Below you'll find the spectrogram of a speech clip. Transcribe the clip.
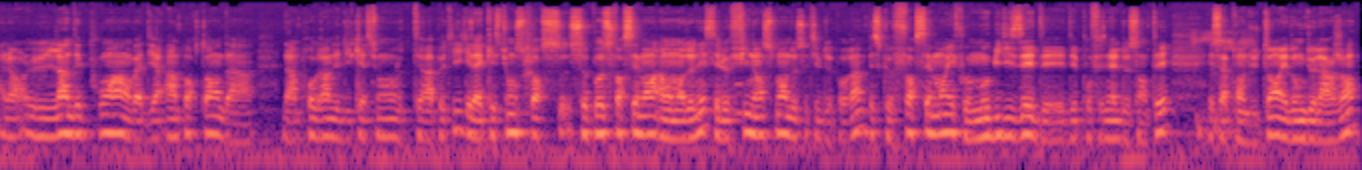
Alors l'un des points, on va dire, importants d'un d'un programme d'éducation thérapeutique. Et la question se, pose forcément à un moment donné, c'est le financement de ce type de programme, parce que forcément, il faut mobiliser des, des professionnels de santé, et ça prend du temps et donc de l'argent.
